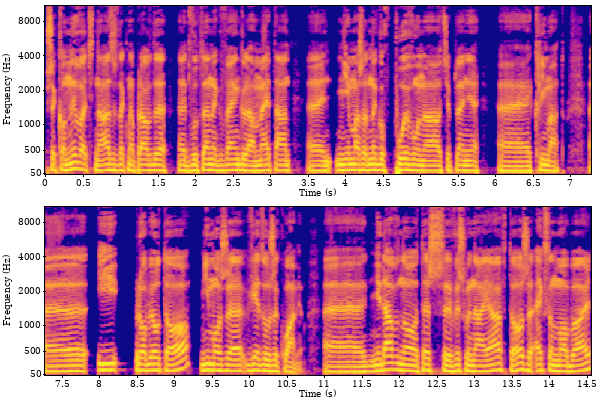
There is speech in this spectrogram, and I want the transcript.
przekonywać nas, że tak naprawdę dwutlenek węgla, metan nie ma żadnego wpływu na ocieplenie klimatu. I robią to, mimo że wiedzą, że kłamią. E, niedawno też wyszły na jaw to, że ExxonMobil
